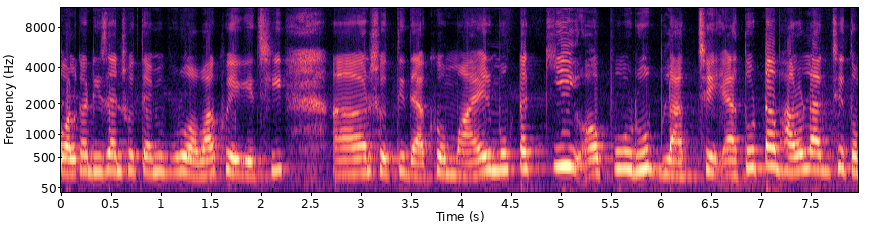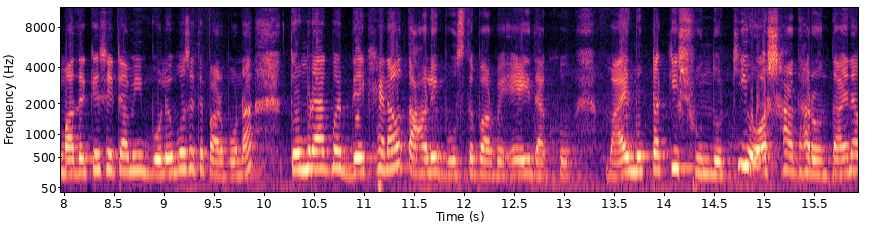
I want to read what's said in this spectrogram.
কলকা ডিজাইন। সত্যি আমি পুরো অবাক হয়ে গেছি। আর সত্যি দেখো, মায়ের মুখটা কি অপরূপ লাগছে। এতটা ভালো লাগছে তোমাদেরকে, সেটা আমি বলে বোঝাতে পারব না। তোমরা একবার দেখে নাও তাহলেই বুঝতে পারবে। এই দেখো, মায়ের মুখটা কি সুন্দর, কি অসাধারণ। তাই না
